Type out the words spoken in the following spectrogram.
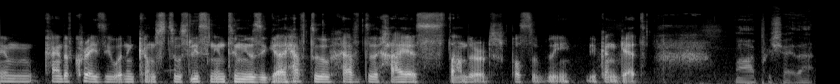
am kind of crazy when it comes to listening to music. I have to have the highest standard possibly you can get. Oh, I appreciate that.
